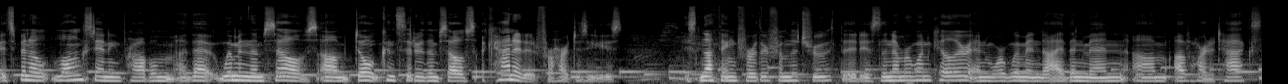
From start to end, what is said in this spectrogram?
It's been a long-standing problem uh, that women themselves um, don't consider themselves a candidate for heart disease. It's nothing further from the truth. It is the number one killer, and more women die than men um, of heart attacks.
